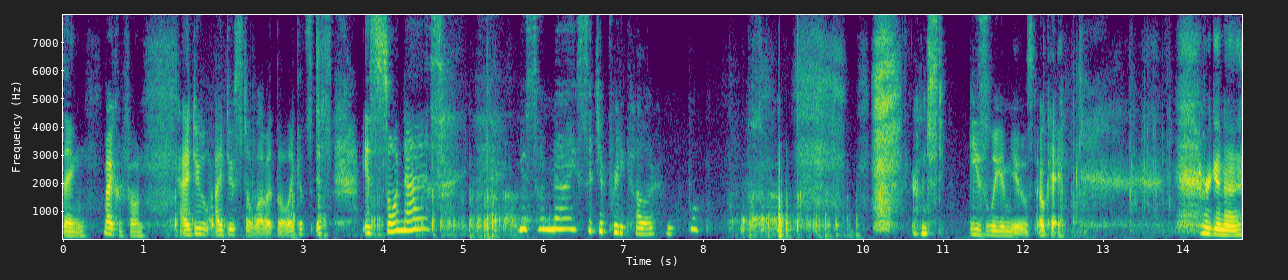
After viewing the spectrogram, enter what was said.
thing. Microphone. I do I do still love it though. Like it's it's it's so nice. You're so nice. Such a pretty color. I'm just easily amused. Okay. We're gonna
